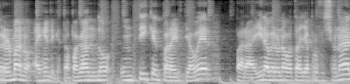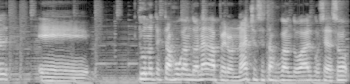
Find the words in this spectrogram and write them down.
pero hermano, hay gente que está pagando un ticket para irte a ver, para ir a ver una batalla profesional. Eh, tú no te estás jugando nada, pero Nacho se está jugando algo. O sea, eso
